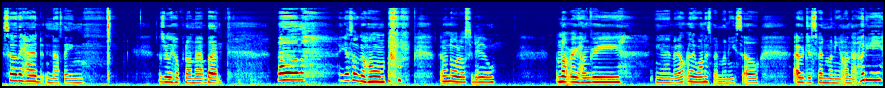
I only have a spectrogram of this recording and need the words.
so they had nothing. I was really hoping on that, but um, I guess I'll go home. I don't know what else to do. I'm not very hungry, and I don't really want to spend money, so I would just spend money on that hoodie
